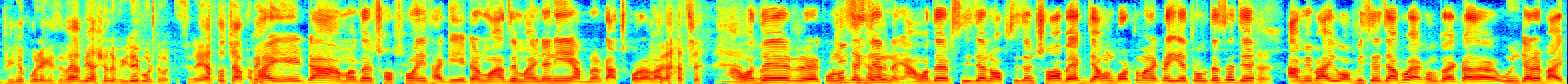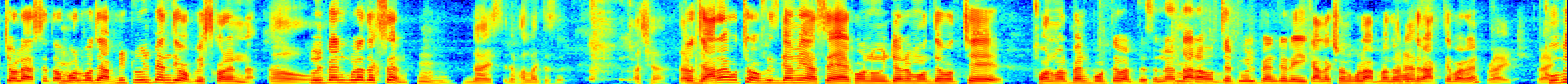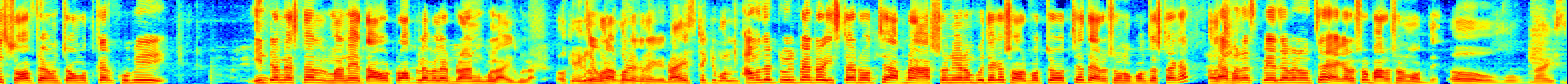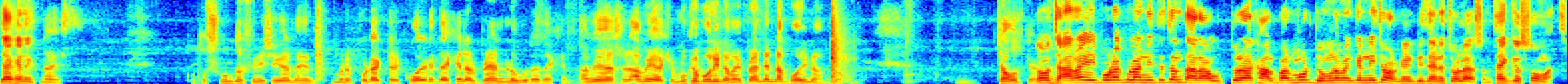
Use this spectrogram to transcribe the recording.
ভিড়ে পড়ে গেছে। ভাই আমি আসলে ভিডিও করতে পারতেছি না এত চাপ ভাই এটা আমাদের সবসময়ই থাকে এটার মাঝে মাইনা নিয়ে আপনার কাজ করা লাগে। আচ্ছা। আমাদের কোনো সিজন নাই আমাদের সিজন অফ সিজন সব এক। যেমন বর্তমানে একটা ইয়ে চলতেছে যে হ্যাঁ। আমি ভাই অফিসে যাব এখন তো একটা উইন্টারের ভাইব চলে আসছে তো বলব যে আপনি টুইল প্যান দিয়ে অফিস করেন না। টুইল প্যানগুলো দেখছেন? হুম হুম। নাইস এটা ভালো লাগতেছে। আচ্ছা তো যারা হচ্ছে অফিস গামী আছে এখন উইন্টারের মধ্যে হচ্ছে ফর্মাল প্যান্ট পরতে পারতেছে না তারা হচ্ছে টুইল প্যান্টের এই কালেকশনগুলো আপনাদের মানে- মধ্যে রাখতে পারেন। খুবই সফট এবং চমৎকার খুবই ইন্টারন্যাশনাল মানে তাও টপ লেভেলের ব্র্যান্ডগুলা এগুলা। ওকে এগুলো দিই। প্রাইসটা একটু বলেন? আমাদের টুইল প্যান্টের স্টার্ট হচ্ছে আপনার আটশো নিরানব্বই থেকে সর্বোচ্চ হচ্ছে তেরোশো উনপঞ্চাশ টাকা। আচ্ছা। এভারেজ পেয়ে যাবেন হচ্ছে এগারোশো বারোশোর মধ্যে। ও নাইস দেখেন একটু। নাইস কত সুন্দর ফিনিশিং আর দেখেন মানে প্রোডাক্টের কোয়ালিটি দেখেন আর ব্র্যান্ড লোগোটা দেখেন। আমি আসলে আমি মুখে বলি না ভাই ব্র্যান্ডের নাম বলি না আমি তো যারা এই প্রোডাক্টগুলো নিতে চান, তারা উত্তরা খালপার মোড়, যমুনা ব্যাংকের নিচে অর্গানিক ডিজাইনে চলে আসুন। Thank you so much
